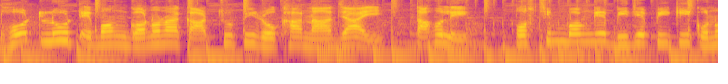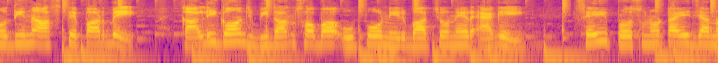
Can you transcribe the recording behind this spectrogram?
ভোট লুট এবং গণনা কারচুপি রোখা না যায়, তাহলে পশ্চিমবঙ্গে বিজেপি কি কোনোদিন আসতে পারবে? কালীগঞ্জ বিধানসভা উপনির্বাচনের আগেই সেই প্রশ্নটাই যেন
